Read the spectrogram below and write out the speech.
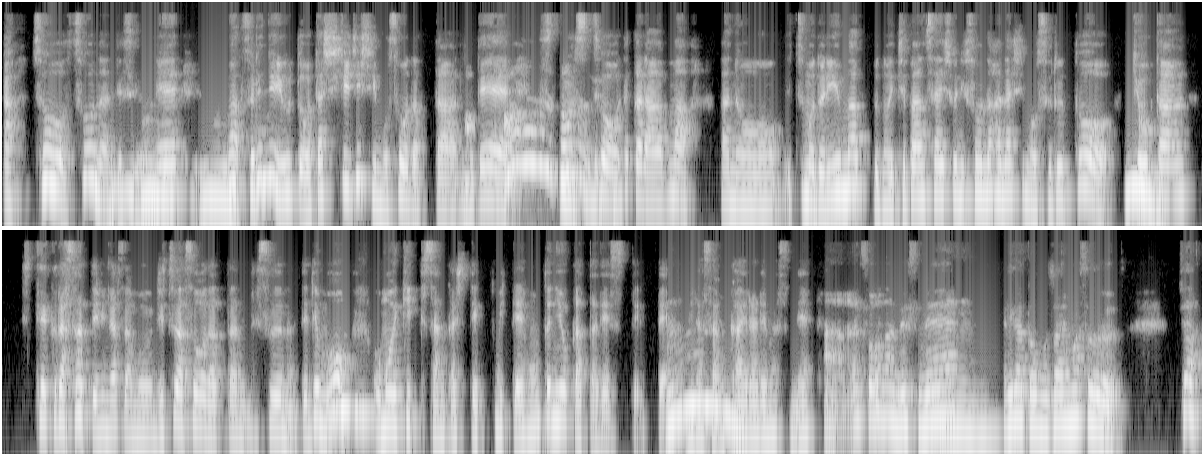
あ、そう、そうなんですよね。うんうん、まあ、それで言うと、私自身もそうだったので、そう、そう、だから、まあ、あの、いつもドリームマップの一番最初にそんな話もすると、共感してくださって皆さんも実はそうだったんです、なんて。でも、思い切って参加してみて、本当に良かったですって言って、皆さん変えられますね。ああ、そうなんですね、ありがとうございます。じゃあ、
